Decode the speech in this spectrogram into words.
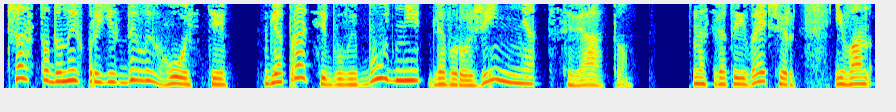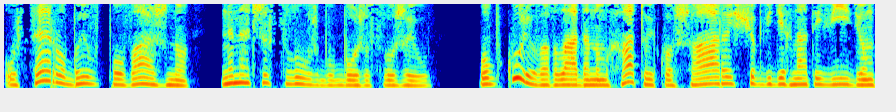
Часто до них приїздили гості, для праці були будні, для ворожіння свято. На святий вечір Іван усе робив поважно, неначе службу Божу служив. Обкурював ладаном хату й кошари, щоб відігнати відьом,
